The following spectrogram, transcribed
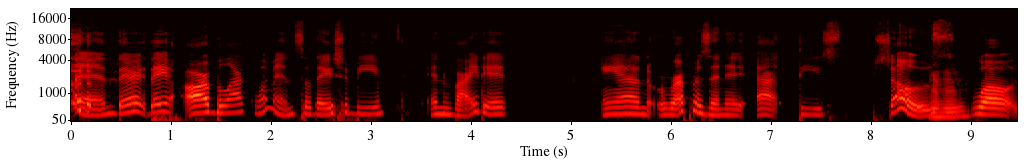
women. They're they are black women, so they should be invited and represented at these shows. Mhm. Well,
